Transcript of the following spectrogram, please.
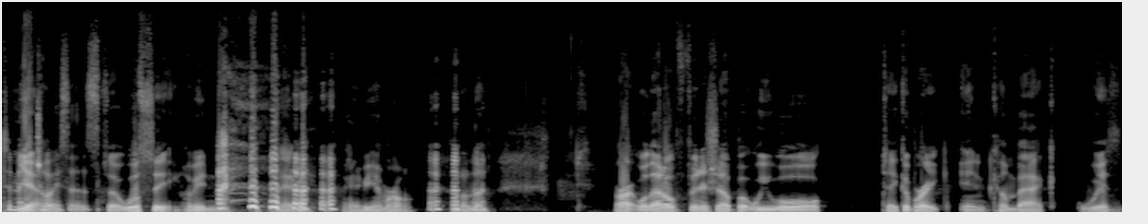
to make Yeah. choices. so we'll see. I mean, maybe maybe I'm wrong. I don't know. All right, well that'll finish up, but we will take a break and come back with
